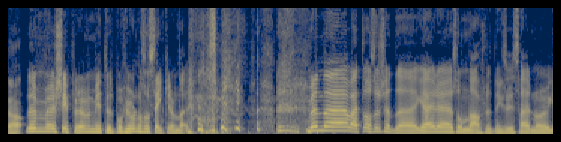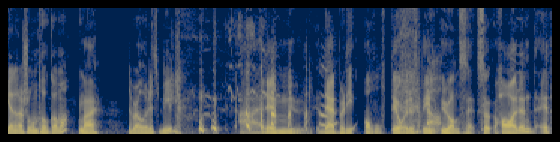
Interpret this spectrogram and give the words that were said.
Ja. De skipper dem midt ut på fjorden, og så senker de der. Men uh, veit du hva som skjedde, Geir, eh, sånn avslutningsvis her, når generasjon 2 kom? Nei. Det ble årets bil. Er det mulig? Det blir alltid årets bil, Ja. uansett. Så har du et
